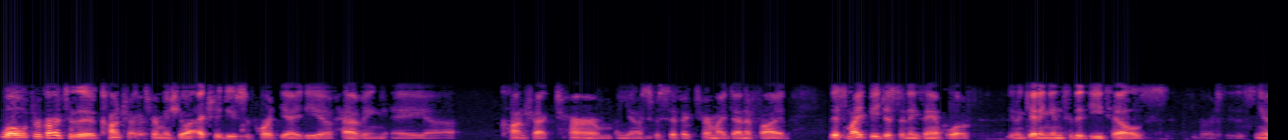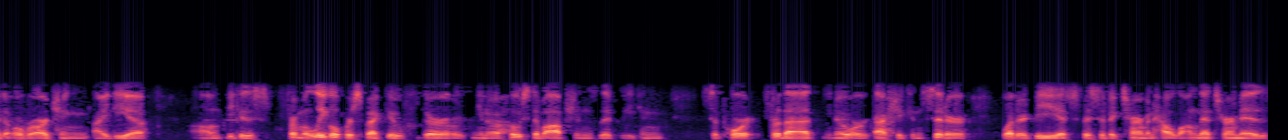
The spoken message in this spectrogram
well, with regard to the contract term issue, I actually do support the idea of having a uh, contract term, you know, a specific term identified. This might be just an example of, you know, getting into the details versus you know the overarching idea. Um, because from a legal perspective, there are you know a host of options that we can support for that, you know, or actually consider whether it be a specific term and how long that term is,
